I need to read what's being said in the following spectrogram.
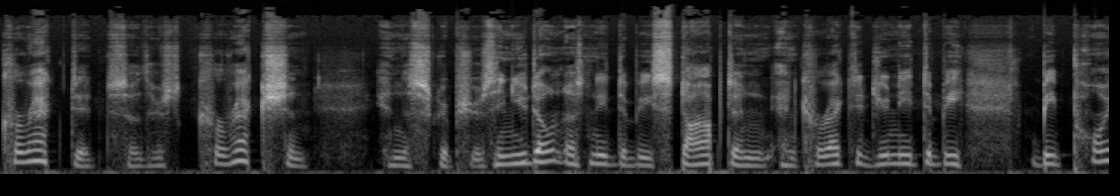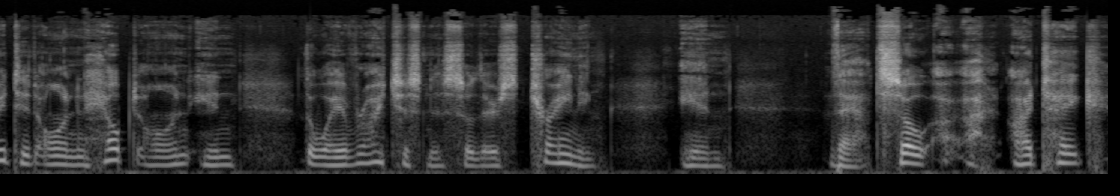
corrected. So there's correction in the scriptures. And you don't just need to be stopped and, and corrected, you need to be, be pointed on and helped on in the way of righteousness. So there's training in that. So I, I take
